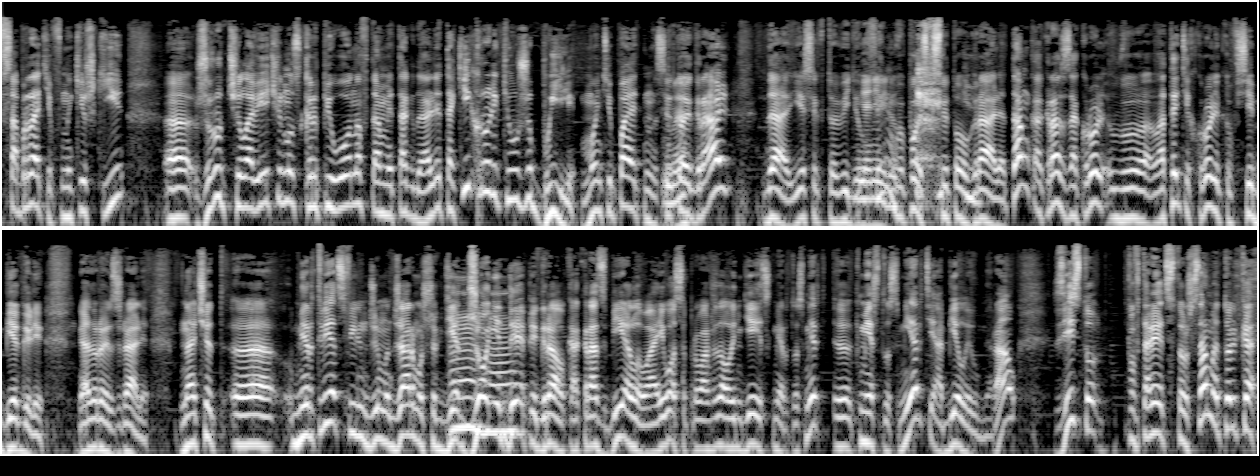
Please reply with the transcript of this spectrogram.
собратьев на кишки, э, жрут человечину, скорпионов там и так далее. Такие кролики уже были. Монти Пайтон, Святой Да? Грааль, да, если кто видел Я фильм видел. «В поиске Святого Грааля», там как раз за кроль... от этих кроликов все бегали, которые сжрали. Значит, э, «Мертвец», фильм Джима Джармуша, где Джонни Депп играл как раз белого, а его сопровождал индеец к месту, смерти, э, к месту смерти, а белый умирал. Здесь то, повторяется то же самое, только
